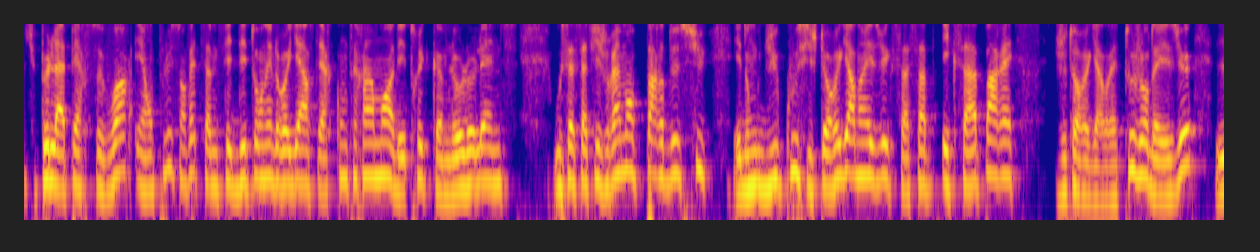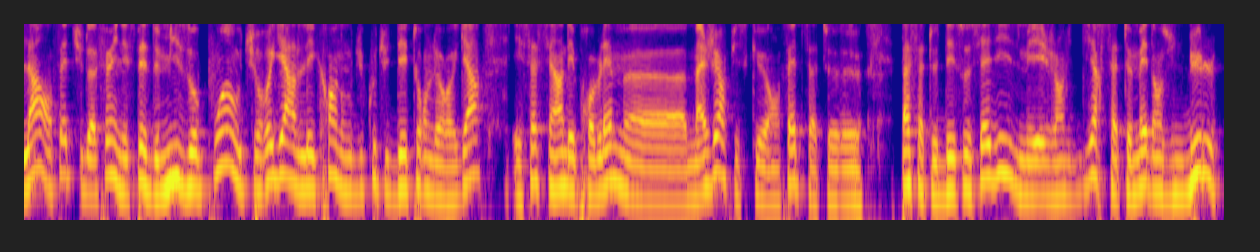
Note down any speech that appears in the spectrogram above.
tu peux l'apercevoir et en plus en fait ça me fait détourner le regard. C'est-à-dire contrairement à des trucs comme le HoloLens où ça s'affiche vraiment par-dessus. Et donc du coup si je te regarde dans les yeux et que ça, ça et que ça apparaît je te regarderai toujours dans les yeux. Là en fait tu dois faire une espèce de mise au point où tu regardes l'écran. Donc du coup tu détournes le regard. Et ça c'est un des problèmes euh, majeurs puisque en fait ça te pas ça te désocialise mais j'ai envie de dire ça te met dans une bulle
